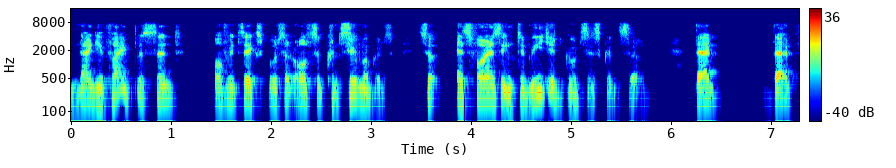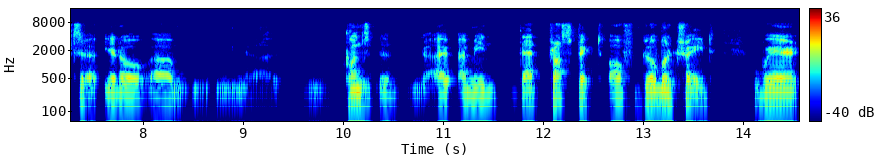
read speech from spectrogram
95% of its exports are also consumer goods. So as far as intermediate goods is concerned, that, that uh, you know, um, uh, I, I mean, that prospect of global trade, where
